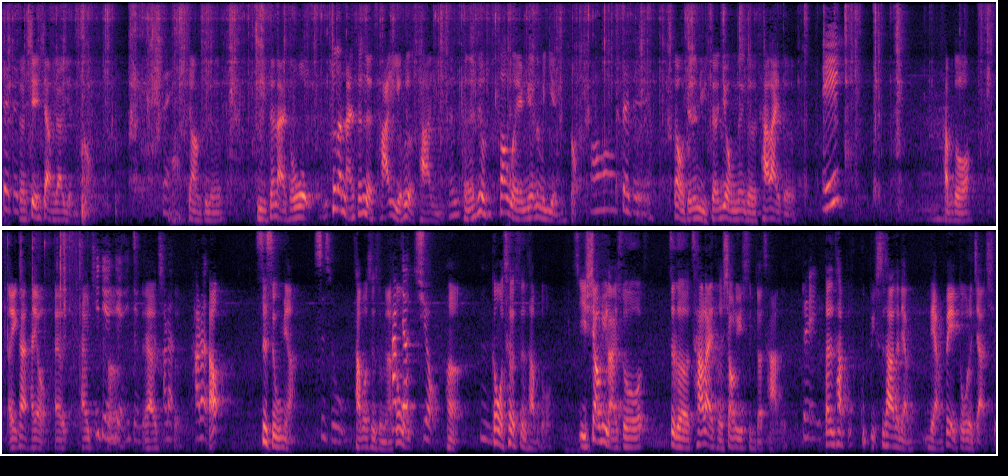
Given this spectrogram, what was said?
对的现象比较严重。对，这样子的女生来说，我说到男生的差异也会有差异，但是可能就稍微没有那么严重。哦，对对对。但我觉得女生用那个擦赖的，哎，差不多。哎，你看还有还有还有几一点点一点，对，还有几颗。好了，好，四十五秒。四十五，差不多四十五秒，它比较久，嗯，跟我测试的差不多。以效率来说，这个叉 light 效率是比较差的，对，但是它比是它的两两倍多的价钱，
